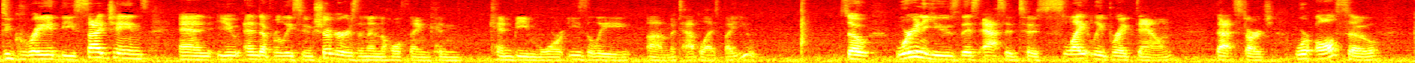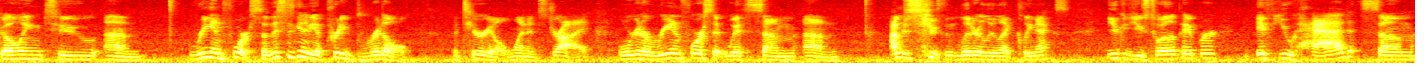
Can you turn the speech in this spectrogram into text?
degrade these side chains, and you end up releasing sugars, and then the whole thing can can be more easily um, metabolized by you. So we're going to use this acid to slightly break down that starch. We're also going to um, reinforce. So this is going to be a pretty brittle material when it's dry. We're going to reinforce it with some, um, I'm just using literally like Kleenex. You could use toilet paper. If you had some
